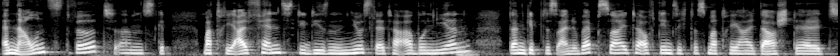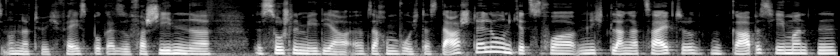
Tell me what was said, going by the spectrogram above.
announced wird. Ähm, es gibt Materialfans, die diesen Newsletter abonnieren. Mhm. Dann gibt es eine Webseite, auf dem sich das Material darstellt und natürlich Facebook, also verschiedene Social Media äh, Sachen, wo ich das darstelle. Und jetzt vor nicht langer Zeit äh, gab es jemanden,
